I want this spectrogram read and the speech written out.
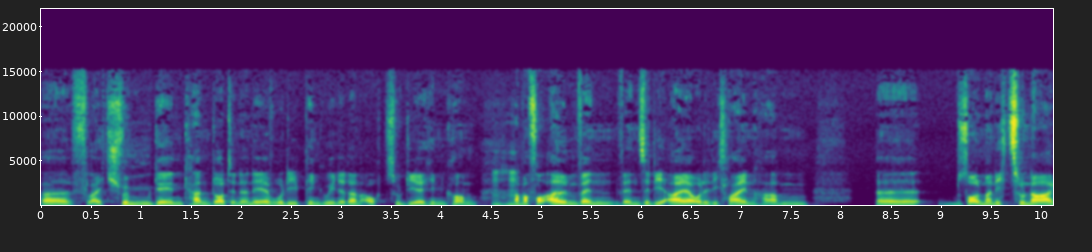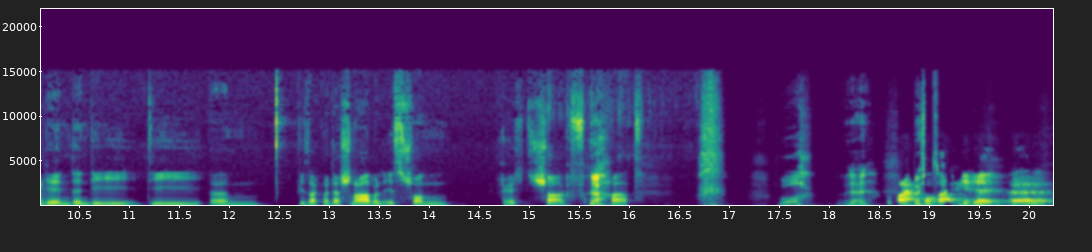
äh, vielleicht schwimmen gehen kann, dort in der Nähe, wo die Pinguine dann auch zu dir hinkommen. Mhm. Aber vor allem, wenn, wenn sie die Eier oder die Kleinen haben, äh, soll man nicht zu nahe gehen, denn die, die ähm, wie sagt man, der Schnabel ist schon recht scharf ja. und hart. Boah. Ja, wobei, wobei dieser äh,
